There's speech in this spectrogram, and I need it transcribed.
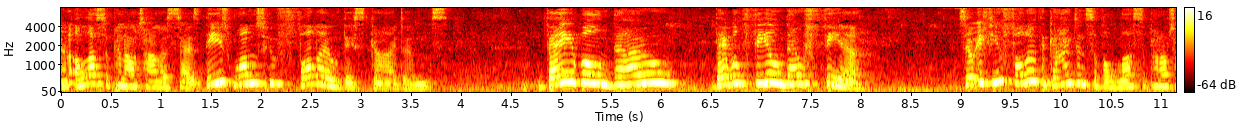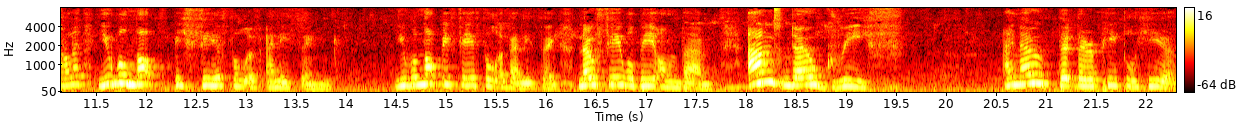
And Allah subhanahu wa ta'ala says, these ones who follow this guidance, they will know, they will feel no fear. So if you follow the guidance of Allah subhanahu wa ta'ala, you will not be fearful of anything. You will not be fearful of anything. No fear will be on them. And no grief. I know that there are people here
